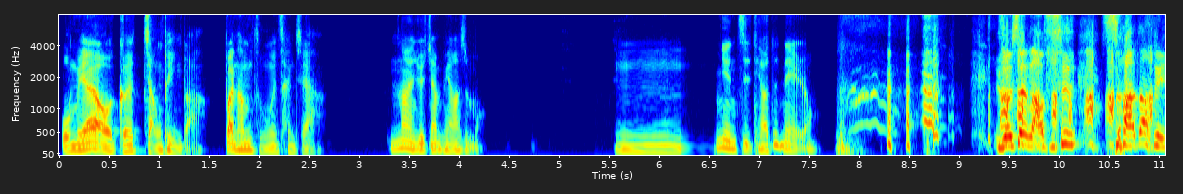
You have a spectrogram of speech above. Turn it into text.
我们要有个奖品吧，不然他们怎么会参加？那你觉得奖品要什么？嗯，念纸条的内容。你说像老师刷到你，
